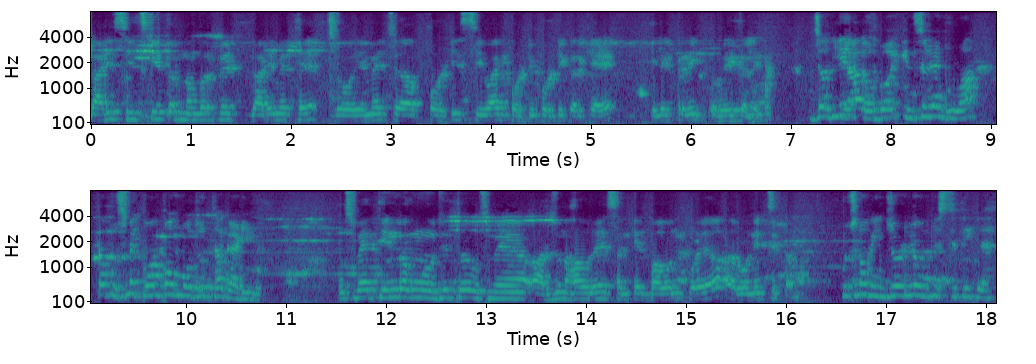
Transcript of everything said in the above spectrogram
गाड़ी सीज की तब नंबर प्लेट गाड़ी में थे जो M H forty C Y forty forty करके है इलेक्ट्रिक व्हीकल है। जब ये इंसिडेंट हुआ तब उसमें कौन कौन मौजूद था गाड़ी में? उसमें तीन लोग मौजूद थे उसमें अर्जुन हावरे संकेत बावन बावनकुड़े और रोनित चित्तमा। कुछ लोग इंजर्ड हुए उनकी स्थिति क्या है?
